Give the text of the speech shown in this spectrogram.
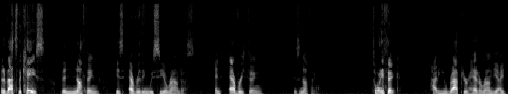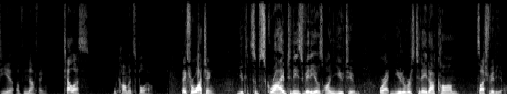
And if that's the case, then nothing is everything we see around us, and everything is nothing. So, what do you think? How do you wrap your head around the idea of nothing? Tell us in comments below. Thanks for watching. You can subscribe to these videos on YouTube or at universetoday.com/video.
